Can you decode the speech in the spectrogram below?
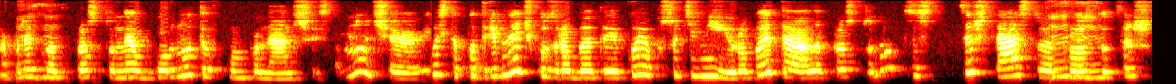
Наприклад, Мгм. просто не обгорнути в компонент щось там. Ну чи якусь таку дрібничку зробити, яку я по суті вмію робити, але просто ну це ж це ж тестове, Мгм. просто це ж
